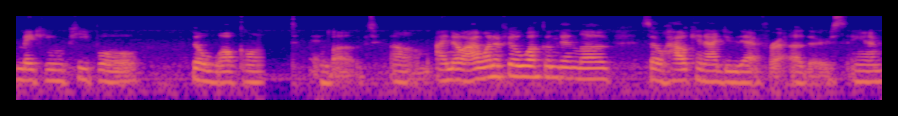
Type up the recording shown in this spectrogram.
making people feel welcomed and loved. Um, I know I want to feel welcomed and loved. So how can I do that for others? And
